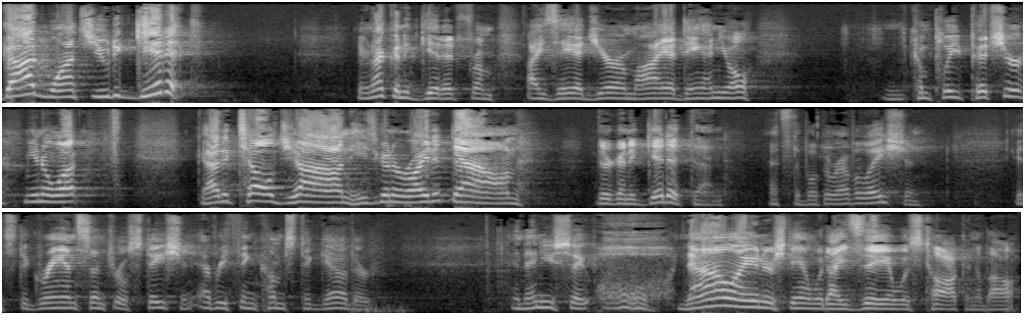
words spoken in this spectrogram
God wants you to get it. You're not going to get it from Isaiah, Jeremiah, Daniel, complete picture. You know what? Got to tell John, he's going to write it down. They're going to get it then. That's the book of Revelation. It's the grand central station. Everything comes together. And then you say, oh, now I understand what Isaiah was talking about.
